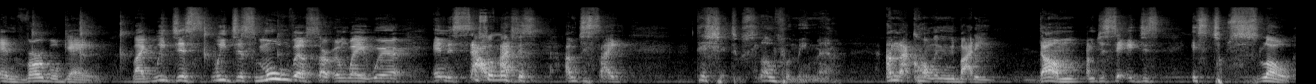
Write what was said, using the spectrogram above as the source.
and verbal game. Like we just we just move a certain way where in the South I just I'm just like this shit too slow for me, man. I'm not calling anybody dumb. I'm just saying it just it's too slow.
